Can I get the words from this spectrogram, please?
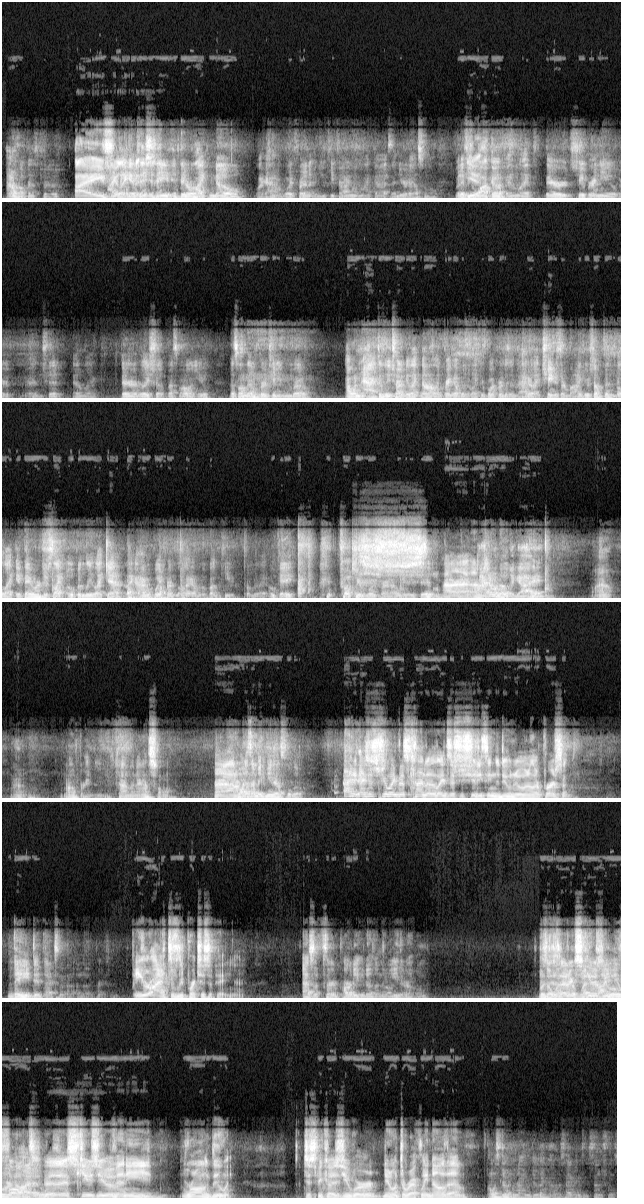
I don't know if that's true. I feel I like think it if, is. if they if they were like, no, like I have a boyfriend, and you keep talking to them like that, then you're an asshole. But if you Yeah. walk up and like they're super into you or and shit, and like they're in a relationship, that's not on you. That's on them for cheating, bro. I wouldn't actively try to be like, nah, like break up with like your boyfriend doesn't matter, like change their mind or something. But like if they were just like openly like, yeah, like I have a boyfriend, but like I'm gonna fuck you, I'll be like, okay, fuck your boyfriend, I don't give a shit. All right. I'm, I don't know the guy. Wow. wow. Well, Brandon's kind of an asshole. I don't Why know. does that make me an asshole though? I, I just feel like that's kind of like just a shitty thing to do to another person. They did that to another person But you're actively participating in it. as a third party who doesn't know either of them. But So does that excuse you of fault? not, Does it excuse you of any wrongdoing? Just because you were, you don't directly know them. I wasn't doing wrongdoing. I was having consensual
